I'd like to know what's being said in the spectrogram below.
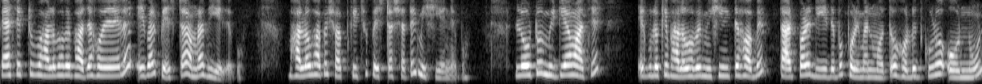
পেঁয়াজ একটু ভালোভাবে ভাজা হয়ে এলে এবার পেস্টটা আমরা দিয়ে দেব। ভালোভাবে সব কিছু পেস্টটার সাথে মিশিয়ে নেব। লো টু মিডিয়াম আছে এগুলোকে ভালোভাবে মিশিয়ে নিতে হবে। তারপরে দিয়ে দেব পরিমাণ মতো হলুদ গুঁড়ো ও নুন।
